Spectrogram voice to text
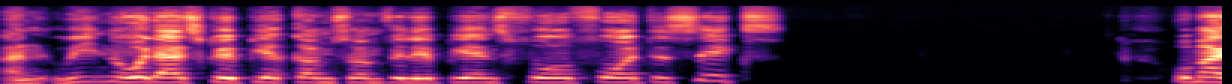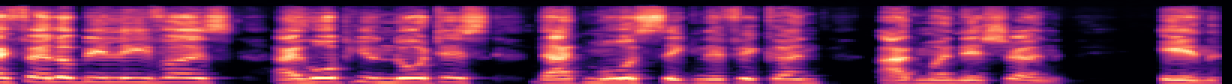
And we know that scripture comes from Philippians 4 4 to 6. Oh, my fellow believers, I hope you notice that most significant admonition in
